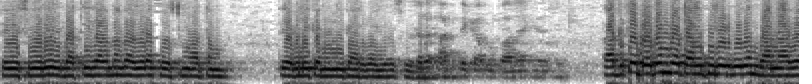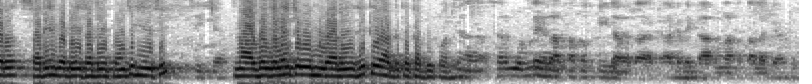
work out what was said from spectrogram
ਤੇ ਸਵੇਰੇ ਬਾਕੀ ਦਾ ਉਹਨਾਂ ਦਾ ਜਿਹੜਾ ਪੋਸਟਮਾਰਟਮ ਤੇ ਅਗਲੀ ਕਾਨੂੰਨੀ ਕਾਰਵਾਈ ਹੈ ਸਵੇਰੇ। ਅੱਗ ਤੇ ਕਾਬੂ ਪਾ ਲਿਆ ਗਿਆ ਅੱਗ ਤੇ ਵਧਣ ਦਾ ਟਾਈਮ ਪੀਰੀਅਡ ਵਧਣ 1 ਆਵਰ ਸਾਰੀਆਂ ਗੱਡੀਆਂ ਸਾਡੀਆਂ ਪਹੁੰਚ ਗਈਆਂ ਸੀ। ਠੀਕ ਹੈ। ਨਾਲ ਦੇ ਜ਼ਿਲ੍ਹਿਆਂ 'ਚ ਵੀ ਮੰਗਾ ਲਈਆਂ ਸੀ ਤੇ ਅੱਗ ਤੇ ਕਾਬੂ ਪਾ ਲਿਆ। ਸਰ ਮੁੱਢਲੇ ਹਾਲਾਤਾਂ ਤੋਂ ਕੀ ਲੱਗਦਾ? ਅੱਗ ਦੇ ਕਾਰਨ ਦਾ ਪਤਾ ਲੱਗਿਆ ਕੁਝ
